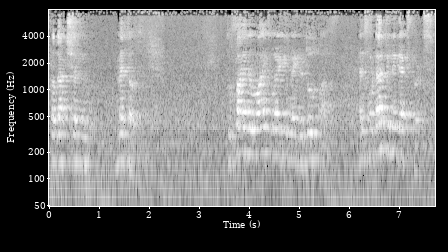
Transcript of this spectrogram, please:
production method. To find the right way to make the tool toolpath. And for that, you need experts.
